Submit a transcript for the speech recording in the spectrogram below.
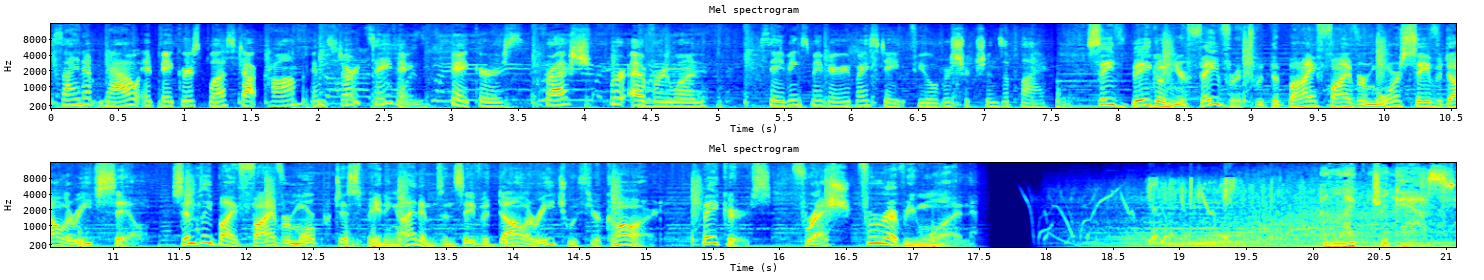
Sign up now at bakersplus.com and start saving. Baker's, fresh for everyone. Savings may vary by state. Fuel restrictions apply. Save big on your favorites with the buy five or more, save a dollar each sale. Simply buy five or more participating items and save a dollar each with your card. Baker's, fresh for everyone. Electricast.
